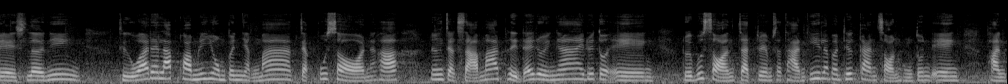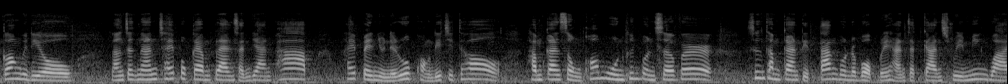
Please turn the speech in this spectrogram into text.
based learning ถือว่าได้รับความนิยมเป็นอย่างมากจากผู้สอนนะคะ เนื่องจากสามารถผลิตได้โดยง่ายด้วยตัวเอง โดยผู้สอนจัดเตรียมสถานที่และบันทึกการสอนของตนเอง ผ่านกล้องวิดีโอ หลังจากนั้นใช้โปรแกรมแปลงสัญญาณภาพ ให้เป็นอยู่ในรูปของดิจิทัลทำการส่งข้อมูลขึ้นบนเซิร์ฟเวอร์ ซึ่งทำการติดตั้งบนระบบบริหารจัดการสตรีมมิ่งไว้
